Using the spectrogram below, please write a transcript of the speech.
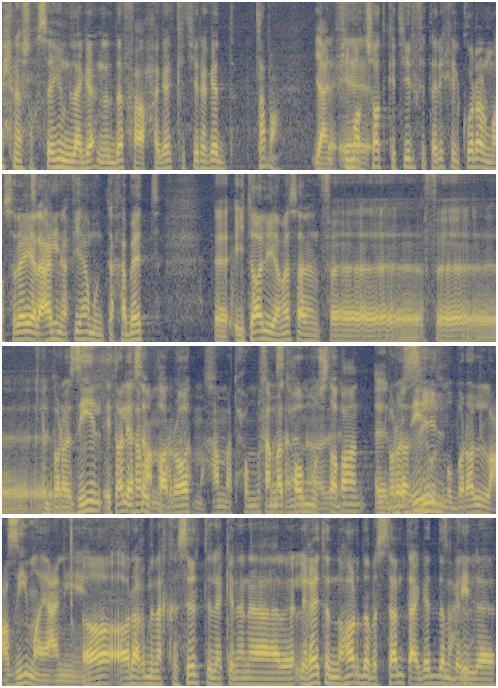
إحنا شخصيا لجأنا لدفع حاجات كتيرة جدا طبعا يعني في آه، ماتشات كتير في تاريخ الكرة المصرية. لعبنا فيها منتخبات إيطاليا مثلا في في البرازيل إيطاليا طبعا القارات. محمد حمص محمد. حمص طبعا البرازيل والمباراه العظيمة يعني آه آه رغم إنك خسرت لكن أنا لغاية النهارده بستمتع جدا صحيح. بال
